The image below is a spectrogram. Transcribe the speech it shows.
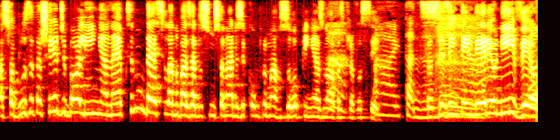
a sua blusa tá cheia de bolinha, né? Porque você não desce lá no bazar dos funcionários e compra umas roupinhas novas para você. Ai, tá Pra vocês entenderem o nível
